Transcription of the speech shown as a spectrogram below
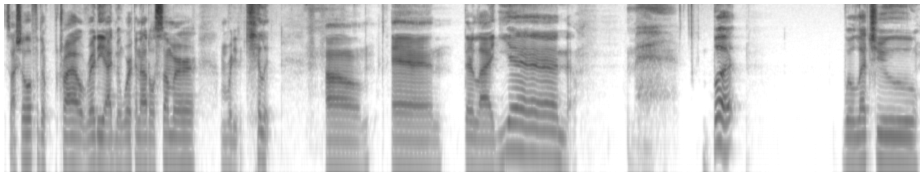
So I show up for the tryout ready. I'd been working out all summer. I'm ready to kill it. Um, and they're like, yeah, no. Man, but we'll let you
